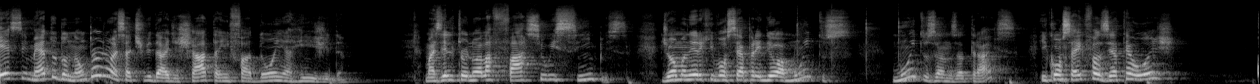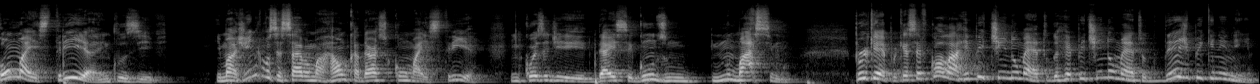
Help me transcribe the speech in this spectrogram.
Esse método não tornou essa atividade chata, enfadonha, rígida, mas ele tornou ela fácil e simples, de uma maneira que você aprendeu há muitos, muitos anos atrás e consegue fazer até hoje, com maestria, inclusive. Imagine que você saiba amarrar um cadarço com maestria, em coisa de 10 segundos no máximo. Por quê? Porque você ficou lá repetindo o método, repetindo o método, desde pequenininho.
